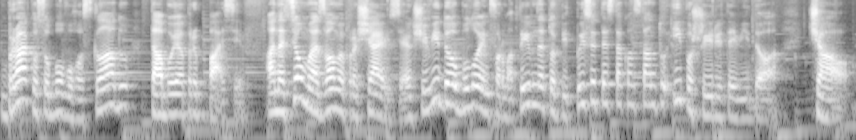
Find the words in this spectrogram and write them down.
брак особового складу та боєприпасів. А на цьому я з вами прощаюся. Якщо відео було інформативне, то підписуйтесь на константу і поширюйте відео. Чао!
